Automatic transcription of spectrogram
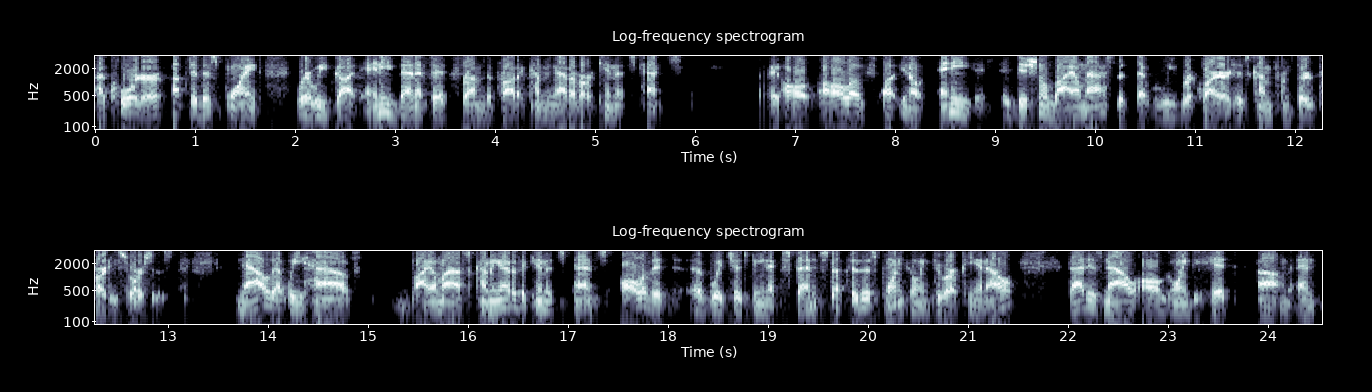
a quarter up to this point where we've got any benefit from the product coming out of our Kimmets tents. Right? All, all of uh, you know any additional biomass that, that we required has come from third-party sources. Now that we have biomass coming out of the Kimmets tents, all of it of which has been expensed up to this point, going through our P&L, that is now all going to hit um, and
